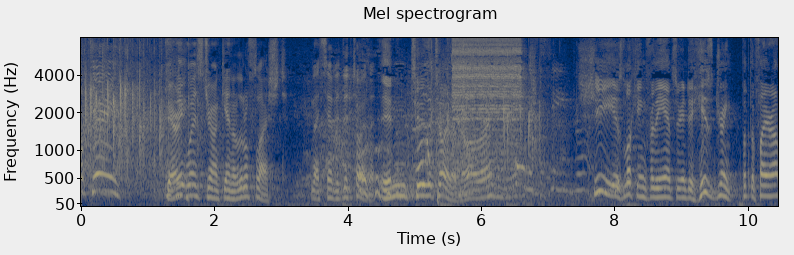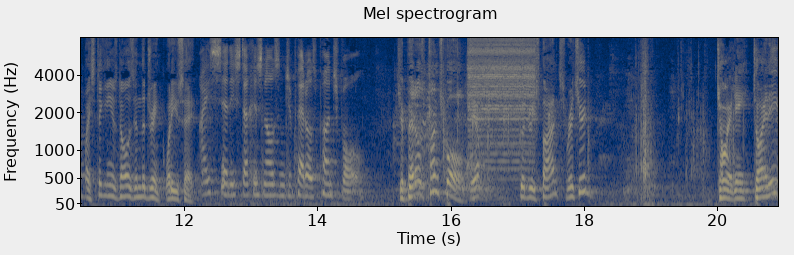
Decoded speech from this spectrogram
Okay. Gary? He was drunk and a little flushed. I said at the toilet. Into the toilet, all right? She is looking for the answer into his drink. Put the fire out by sticking his nose in the drink. What do you say? I said he stuck his nose in Geppetto's punch bowl. Geppetto's Punch Bowl. Yep. Good response. Richard? Toity. Toity?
